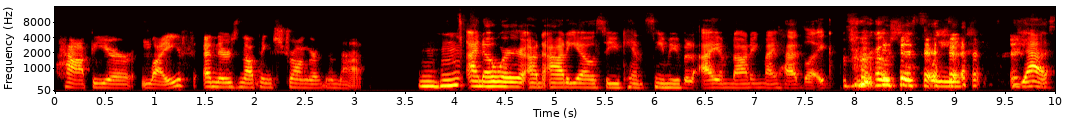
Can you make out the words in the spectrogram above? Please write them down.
happier life. And there's nothing stronger than that. Mm-hmm. I know we're on audio, so you can't see me, but I am nodding my head like ferociously. yes,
